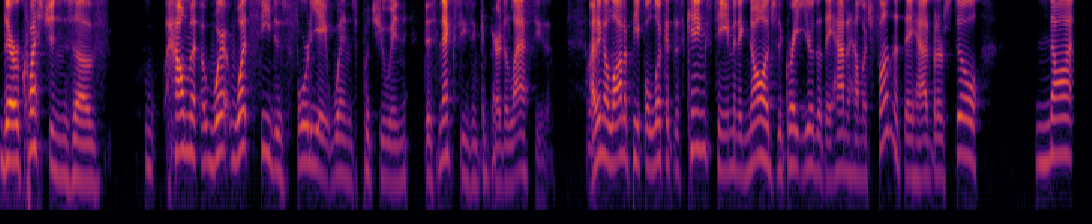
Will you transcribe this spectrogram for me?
there are questions of how much where what seed does 48 wins put you in this next season compared to last season? Right. I think a lot of people look at this Kings team and acknowledge the great year that they had and how much fun that they had, but are still not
